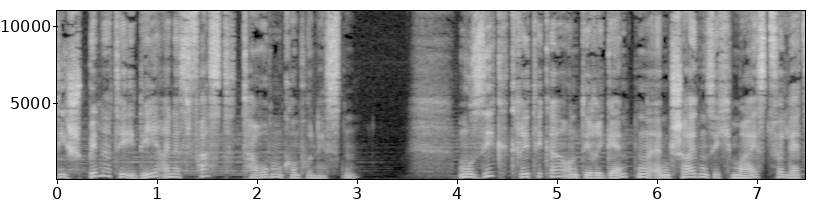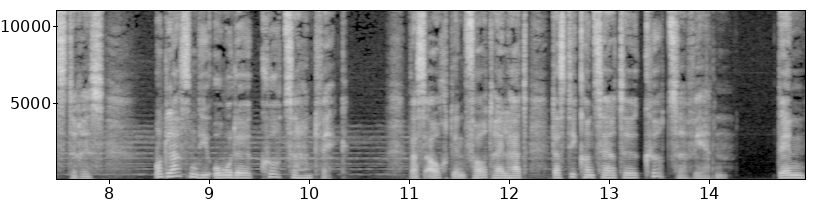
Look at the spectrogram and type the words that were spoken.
die spinnerte Idee eines fast tauben Komponisten? Musikkritiker und Dirigenten entscheiden sich meist für Letzteres und lassen die Ode kurzerhand weg. Was auch den Vorteil hat, dass die Konzerte kürzer werden. Denn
